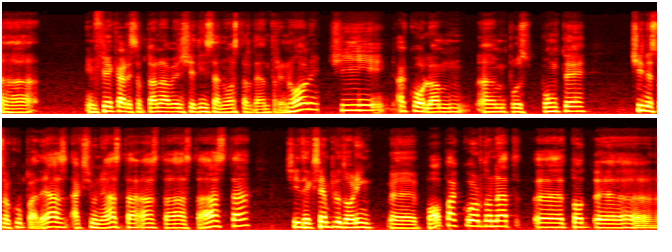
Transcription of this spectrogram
uh, în fiecare săptămână avem ședința noastră de antrenori și acolo am, am pus puncte cine se ocupă de asta, acțiunea asta, asta, asta, asta și, de exemplu, Dorin uh, Pop a coordonat uh, tot uh,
